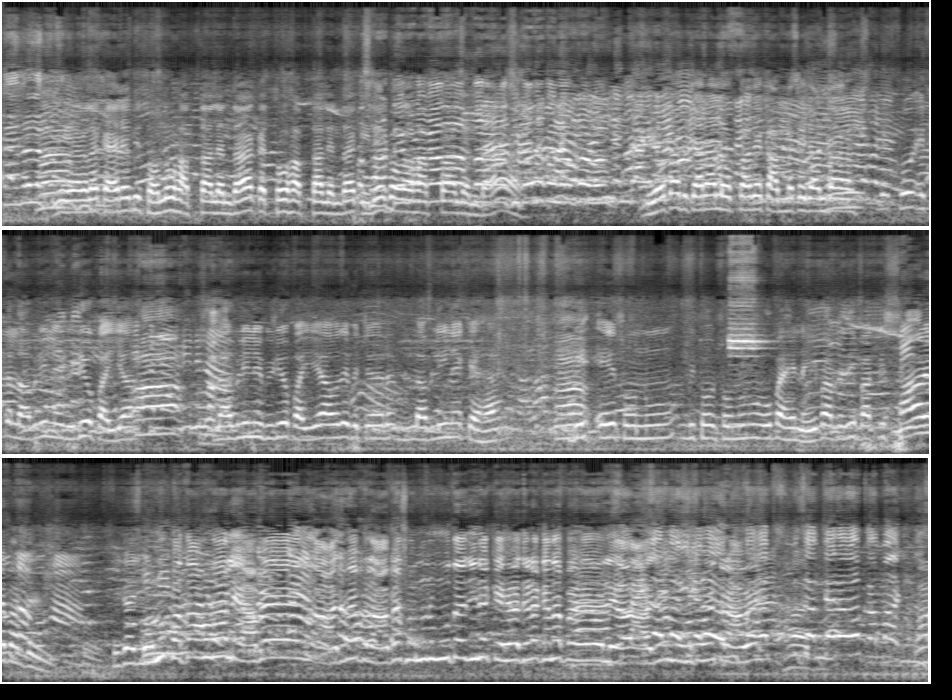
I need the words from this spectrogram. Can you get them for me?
ਕੈਮਰਾ ਇਹ ਅਗਲਾ ਕਹਿ ਰਿਹਾ ਵੀ ਸੋਨੂੰ ਹਫਤਾ ਲੈਂਦਾ ਕਿੱਥੋਂ ਹਫਤਾ ਲੈਂਦਾ ਕਿਹਦੇ ਕੋਲ ਹਫਤਾ ਲੈਂਦਾ? ਅਸੀਂ ਕਹਿੰਦੇ ਕਹਿੰਦੇ ਭਰਾਵਾ ਵੀ ਉਹ ਤਾਂ ਵਿਚਾਰਾ ਲੋਕਾਂ ਦੇ ਕੰਮ 'ਚ ਜਾਂਦਾ। ਦੇਖੋ ਇੱਕ ਲਵਲੀ ਨੇ ਵੀਡੀਓ ਪਾਈ ਆ। ਲਵਲੀ ਨੇ ਵੀਡੀਓ ਪਾਈ ਆ ਉਹਦੇ ਵਿੱਚ ਲਵਲੀ ਨੇ ਕਿਹਾ ਵੀ ਇਹ ਸੋਨੂੰ ਵੀ ਥੋ- ਸੋਨੂੰ ਨੂੰ ਉਹ ਪੈਸੇ ਨਹੀਂ ਭਰਦੇ ਸੀ ਬਾਕੀ ਸਾਰੇ ਭਰਦੇ ਸੀ। ਠੀਕ ਹੈ ਜੀ? ਉਹਨੂੰ ਪਤਾ ਹੋਣਾ ਲਿਆਵੇ। ਆ ਜਾਵੇ ਬੁਲਾਵੇ ਸੋਨੂੰ ਨੂੰ ਮੂੰਹ ਤੇ ਜਿਹਨੇ ਕਿਹਾ ਜਿਹੜਾ ਕਹਿੰਦਾ ਪੈਸੇ ਉਹ ਲਿਆ ਆ ਜਾਵੇ ਮੂੰਹ ਤੋਂ ਹੀ ਕਰਾਵੇ। ਸਮਝਣਾ ਉਹ ਕੰਮ ਆ ਜੂਗਾ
